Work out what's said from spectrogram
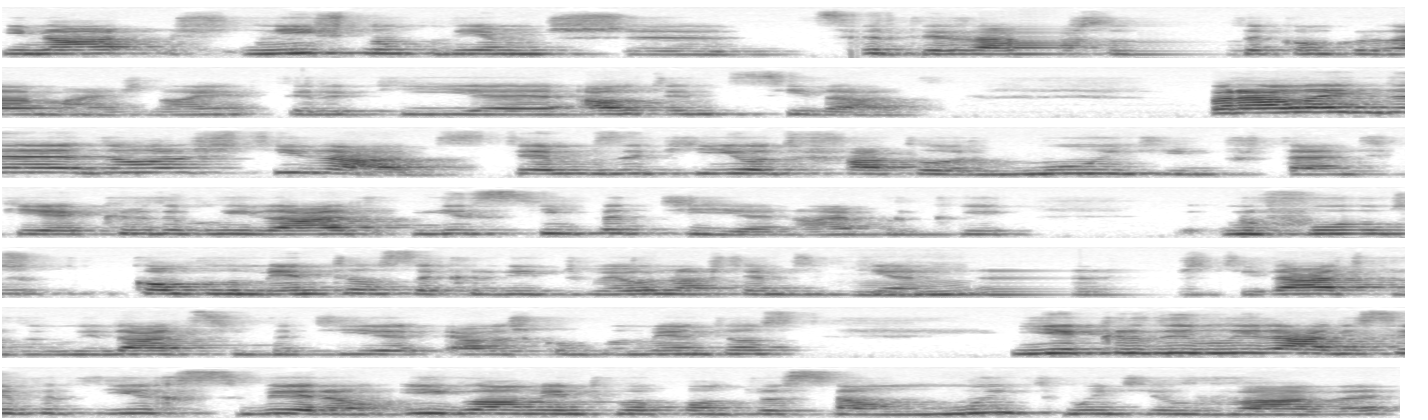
E nós nisto não podíamos, eh, de certeza absoluta, concordar mais, não é? Ter aqui a autenticidade. Para além da, da, honestidade, temos aqui outro fator muito importante que é a credibilidade e a simpatia, não é? Porque, no fundo, complementam-se, acredito eu. Nós temos aqui uhum. a honestidade, credibilidade, simpatia, elas complementam-se. E a credibilidade e simpatia receberam igualmente uma pontuação muito, muito elevada,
